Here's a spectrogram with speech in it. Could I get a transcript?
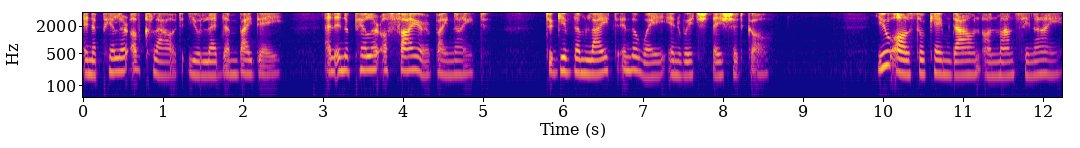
in a pillar of cloud you led them by day, and in a pillar of fire by night, to give them light in the way in which they should go. You also came down on Mount Sinai,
